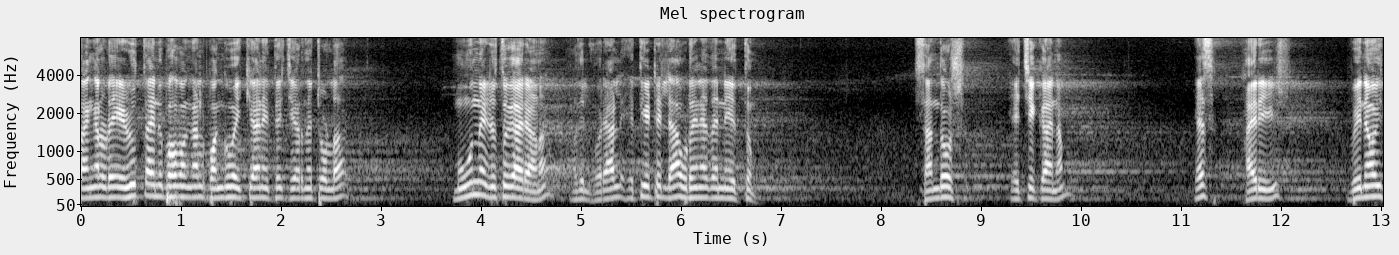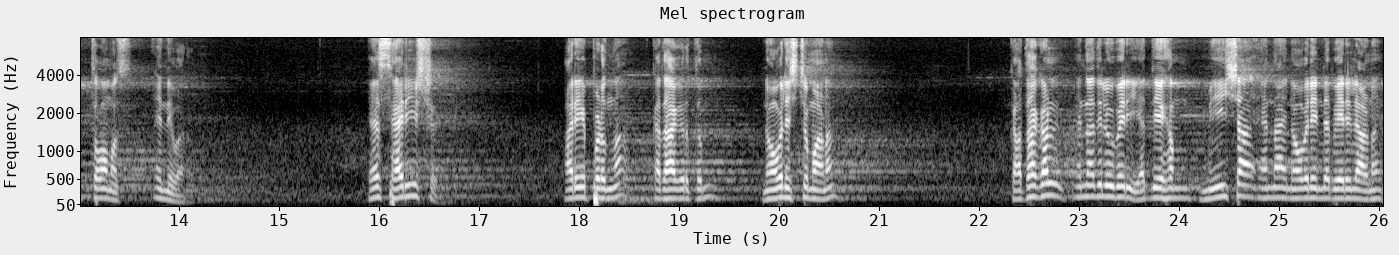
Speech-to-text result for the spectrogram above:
തങ്ങളുടെ എഴുത്തനുഭവങ്ങൾ പങ്കുവയ്ക്കാൻ എത്തിച്ചേർന്നിട്ടുള്ള മൂന്ന് എഴുത്തുകാരാണ്. അതിൽ ഒരാൾ എത്തിയിട്ടില്ല ഉടനെ തന്നെ എത്തും. സന്തോഷ് എച്ചിക്കാനം എസ് ഹരീഷ് വിനോയ് തോമസ് എന്നിവർ. എസ് ഹരീഷ് അറിയപ്പെടുന്ന കഥാകൃത്തും നോവലിസ്റ്റുമാണ്. കഥകൾ എന്നതിലുപരി അദ്ദേഹം മീശ എന്ന നോവലിന്റെ പേരിലാണ്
